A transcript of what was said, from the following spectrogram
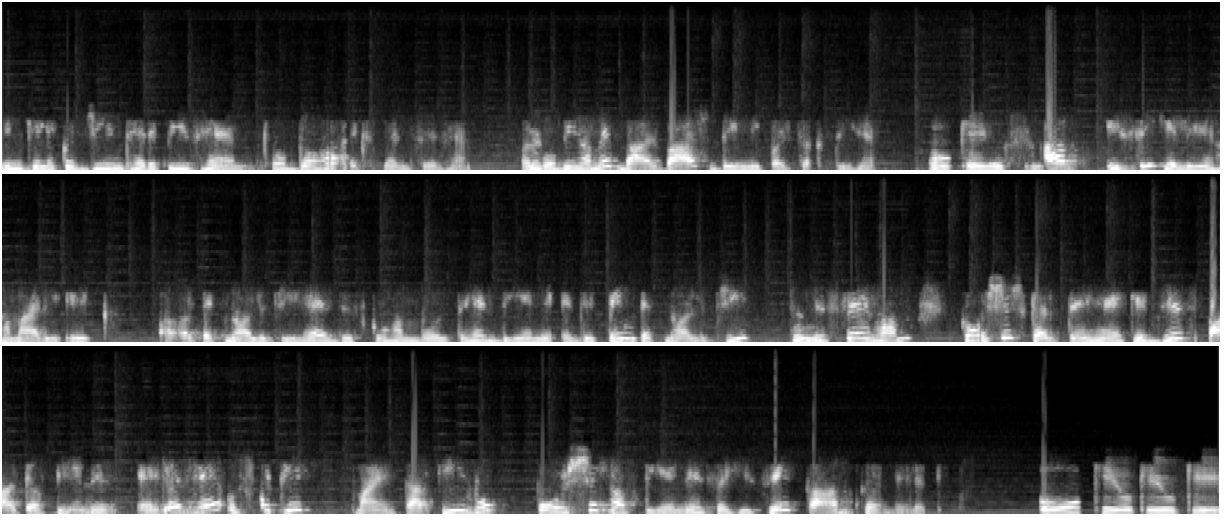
इनके लिए कुछ जीन थेरेपीज हैं वो बहुत एक्सपेंसिव हैं और वो हम्म। भी हमें बार बार देनी पड़ सकती हैं ओके okay, अब इसी के लिए हमारी एक टेक्नोलॉजी है जिसको हम बोलते हैं डीएनए एडिटिंग टेक्नोलॉजी जिससे हम कोशिश करते हैं कि जिस पार्ट ऑफ़ डीएनए एरर है उसको ठीक माए ताकि वो पोर्शन ऑफ़ डीएनए सही से काम करने लगे। Okay okay okay.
